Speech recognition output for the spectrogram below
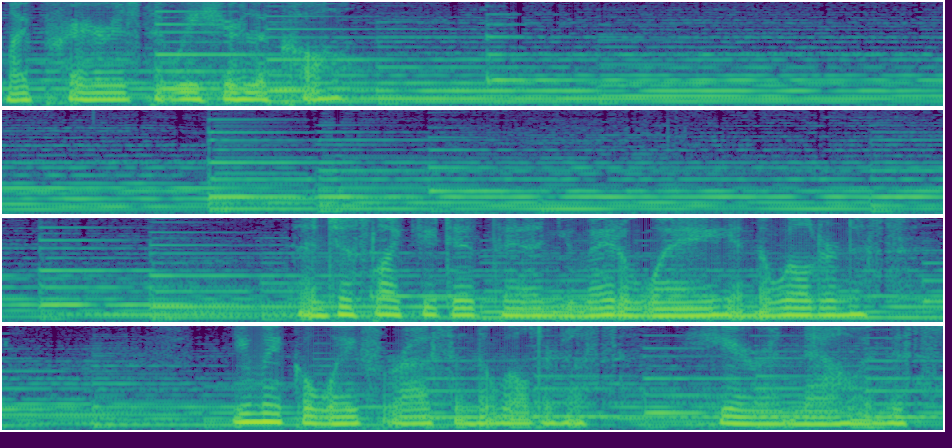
My prayer is that we hear the call. Just like you did then, you made a way in the wilderness. You make a way for us in the wilderness, here and now, in this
